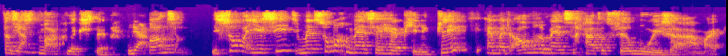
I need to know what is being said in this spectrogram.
Dat is het makkelijkste. Ja. Want je ziet, met sommige mensen heb je een klik en met andere mensen gaat het veel moeizamer.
